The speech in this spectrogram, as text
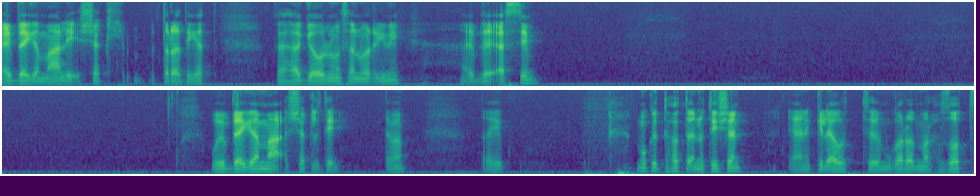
هيبدأ يجمع لي الشكل بالطريقة ديت. فهاجي أقول له مثلا وريني هيبدأ يقسم. ويبدأ يجمع الشكل تاني تمام؟ طيب. ممكن تحط annotation يعني callout مجرد ملحوظات.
